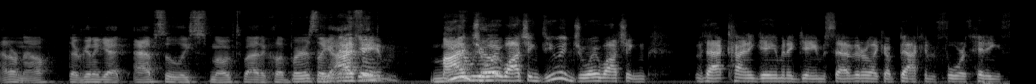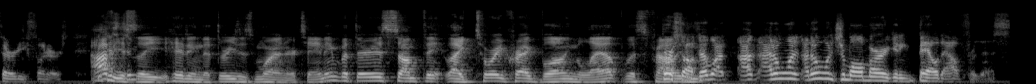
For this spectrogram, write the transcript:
I don't know. They're gonna get absolutely smoked by the Clippers. Like I think game. My enjoy real- watching? Do you enjoy watching that kind of game in a game seven or like a back and forth hitting thirty footers? Because to- Obviously, hitting the threes is more entertaining, but there is something like Torrey Craig blowing the layup was probably First off, I I don't want I don't want Jamal Murray getting bailed out for this.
